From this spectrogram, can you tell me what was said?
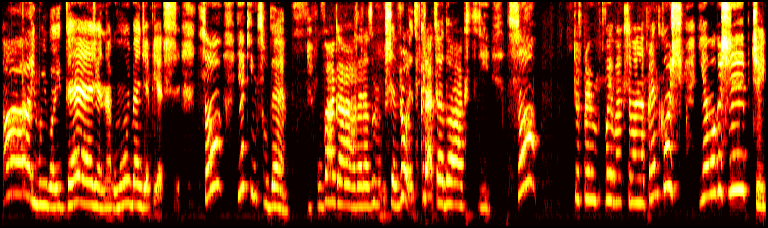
A, i mój bolid też, jednak mój będzie pierwszy. Co? Jakim cudem? Uwaga, teraz Chevrolet wkracza do akcji. Co? To już prawie twoja maksymalna prędkość? Ja mogę szybciej.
